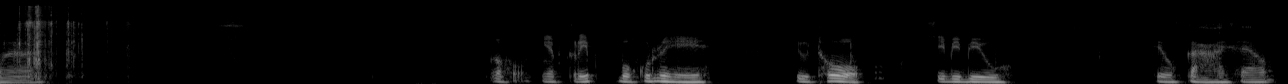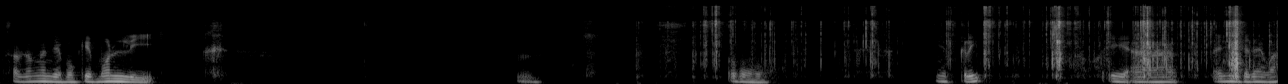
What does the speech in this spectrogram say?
มาโอ้โห เงียบกริบโบกุเรจิวโทชิบิบิวเฮลกายแล้วสำนักงานใหญ่โปเกมอนลีกอืม โอ้โหเงียบกริป AR ไอ้นี่ก็ได้วะ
